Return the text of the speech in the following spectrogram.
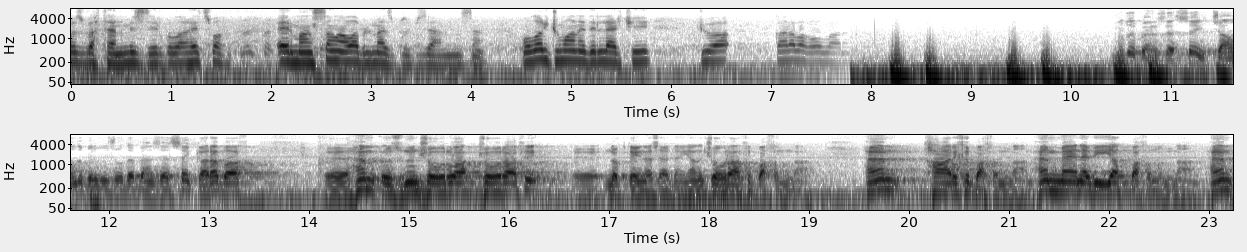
öz vətənimizdir. Bunlar heç vaxt Ermənistan ala bilməz biz, biz əlimizdən. Onlar güman edirlər ki, güya Qarabağ onların. Bu da bənzətsək, canlı bir vücuda bənzətsək, Qarabağ e, həm özünün coğra coğrafi e, nöqteyi nəzərdən, yəni coğrafi baxımdan, həm tarixi baxımdan, həm mənəviyyat baxımından, həm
